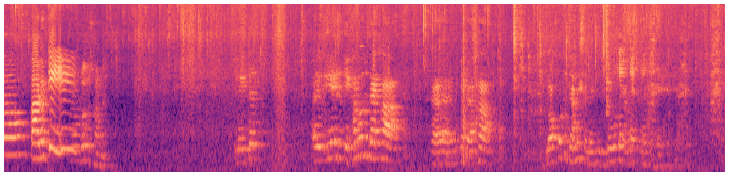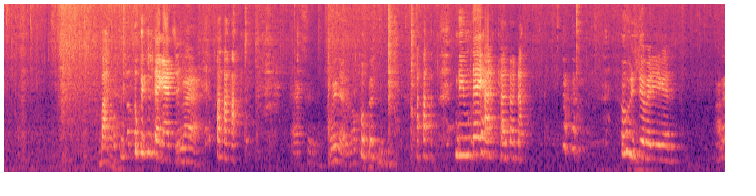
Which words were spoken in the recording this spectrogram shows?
দাও পাউরুটি। এইটা এখানেও তো দেখা। হ্যাঁ দেখা। ব্লগ করতে জানিস না নাকি ভিডিও করতে না? উল্টে ডিমটাই বেরিয়ে গেছে আরে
